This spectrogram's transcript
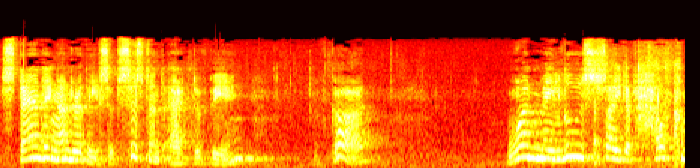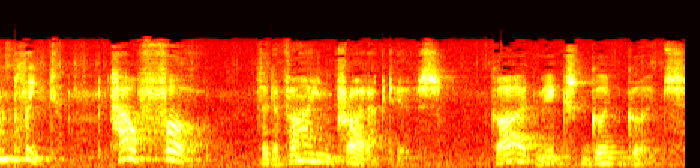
standing under the subsistent act of being of God. One may lose sight of how complete, how full the divine product is. God makes good goods.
